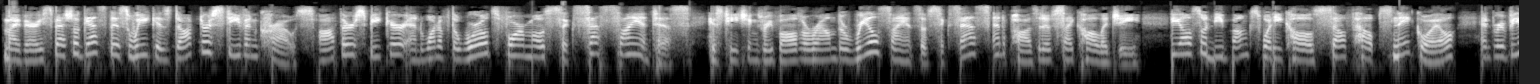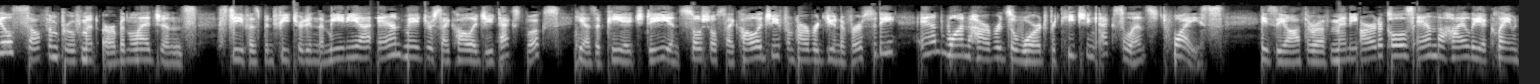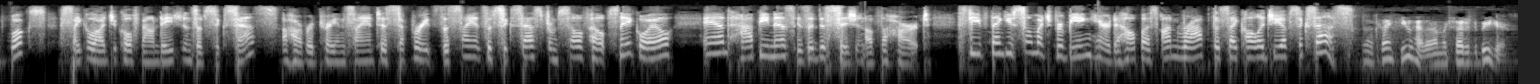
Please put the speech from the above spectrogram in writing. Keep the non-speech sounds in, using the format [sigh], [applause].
My very special guest this week is Dr. Stephen Kraus, author, speaker, and one of the world's foremost success scientists. His teachings revolve around the real science of success and positive psychology. He also debunks what he calls self-help snake oil and reveals self-improvement urban legends. Steve has been featured in the media and major psychology textbooks. He has a PhD in social psychology from Harvard University and won Harvard's Award for Teaching Excellence twice. He's the author of many articles and the highly acclaimed books, Psychological Foundations of Success, a Harvard trained scientist separates the science of success from self-help snake oil, and Happiness is a Decision of the Heart. Steve, thank you so much for being here to help us unwrap the psychology of success. Well, thank you, Heather. I'm excited to be here.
